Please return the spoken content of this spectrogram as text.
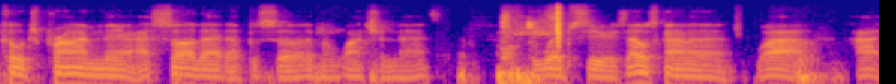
Coach Prime there. I saw that episode. I've been watching that the web series. That was kind of wow. I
